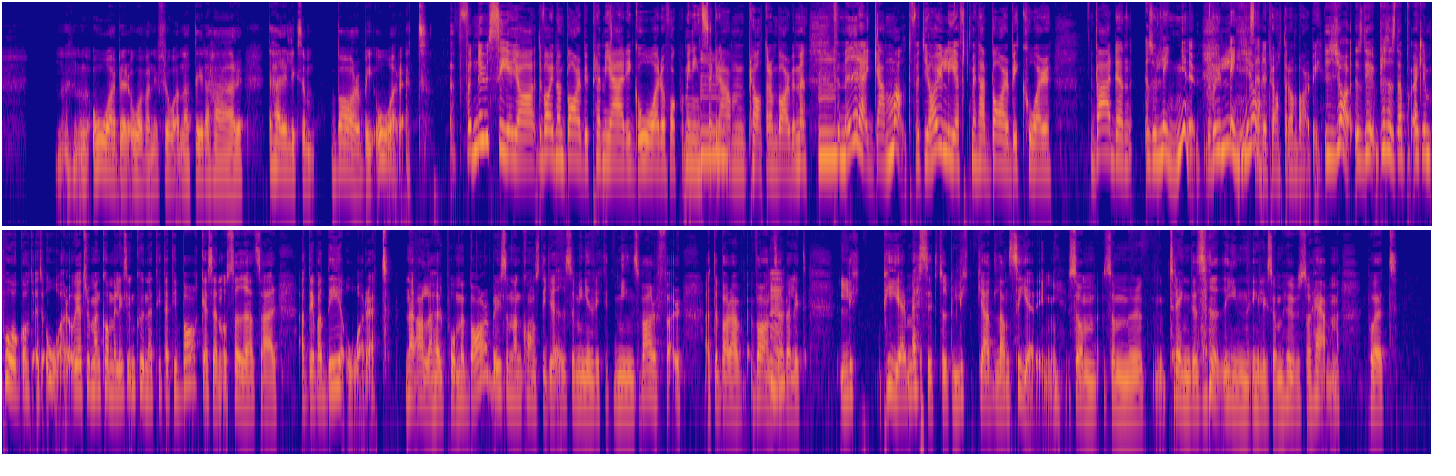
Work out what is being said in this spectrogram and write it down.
någon order ovanifrån, att det är det här, det här är liksom Barbie-året. För nu ser jag, det var ju någon Barbie-premiär igår och folk på min Instagram Mm. pratar om Barbie. Men för mig är det här gammalt. För att jag har ju levt med den här Barbie-core-världen alltså länge nu. Det var ju länge Ja. sedan vi pratade om Barbie. Ja, alltså det, precis. Det har verkligen pågått ett år och jag tror man kommer liksom kunna titta tillbaka sen och säga att, så här, att det var det året när alla höll på med Barbie som någon konstig grej som ingen riktigt minns varför. Att det bara var en så här väldigt ly- PR-mässigt typ lyckad lansering som, som eh, trängde sig in i liksom hus och hem på ett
